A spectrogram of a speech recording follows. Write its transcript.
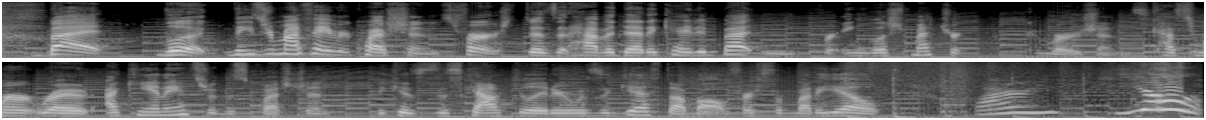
but look, these are my favorite questions. First, does it have a dedicated button for English metric conversions? Customer wrote, I can't answer this question because this calculator was a gift I bought for somebody else. Why are you here?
